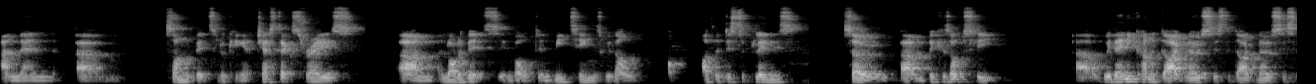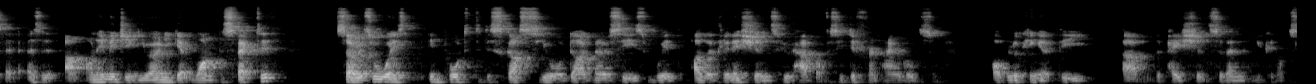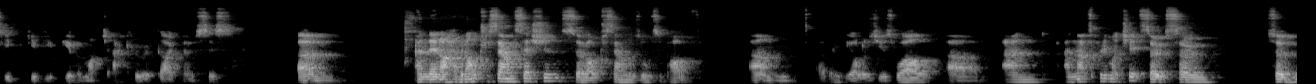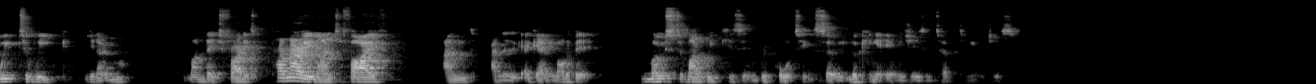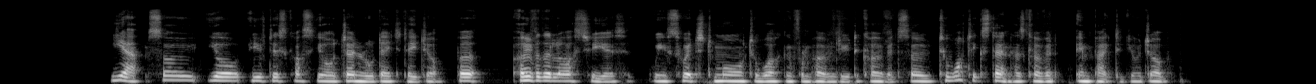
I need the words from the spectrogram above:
and then um, some of it's looking at chest X-rays. Um, a lot of it's involved in meetings with other disciplines. So, um, because obviously, uh, with any kind of diagnosis, the diagnosis as a, on imaging, you only get one perspective. So it's always important to discuss your diagnoses with other clinicians who have obviously different angles of looking at the um, the patient. So then you can obviously give you give a much accurate diagnosis. Um, and then I have an ultrasound session. So ultrasound is also part of um, radiology as well, um, and and that's pretty much it. So so so week to week, you know, Monday to Friday, it's primarily nine to five, and and again, a lot of it most of my week is in reporting, so looking at images, interpreting images. Yeah, so you're, you've discussed your general day to day job, but over the last two years, we've switched more to working from home due to COVID. So, to what extent has COVID impacted your job?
